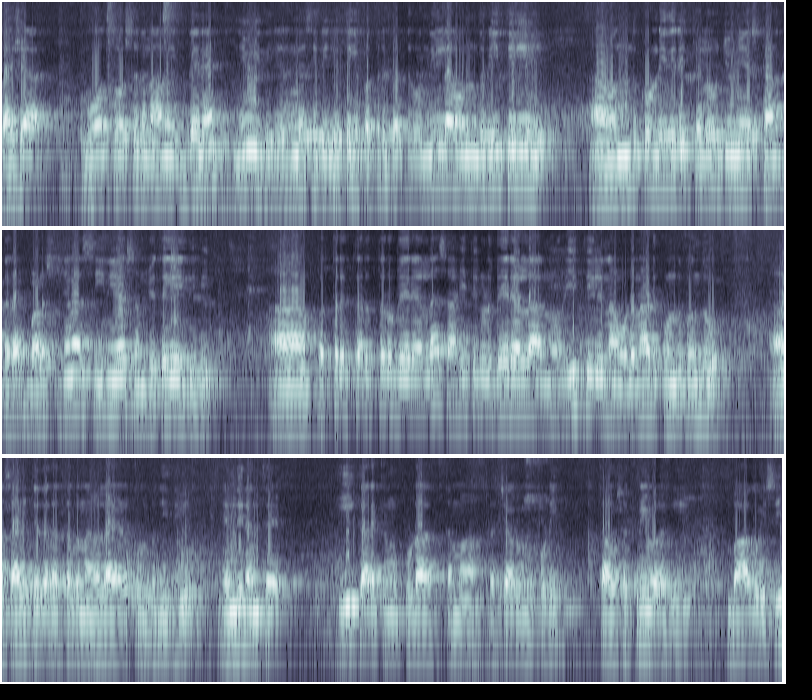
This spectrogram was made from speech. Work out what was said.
ಬಹುಶಃ ಮೂವತ್ತು ವರ್ಷದ ನಾನು ಇದ್ದೇನೆ. ನೀವು ಇದ್ದೀರಿ. ರಂಗಸಿರಿ ಜೊತೆಗೆ ಪತ್ರಕರ್ತರು ಒಂದಿಲ್ಲ, ಒಂದು ರೀತಿಯಲ್ಲಿ ಹೊಂದ್ಕೊಂಡಿದ್ದೀರಿ. ಕೆಲವು ಜೂನಿಯರ್ಸ್ ಕಾಣ್ತಾರೆ. ಭಾಳಷ್ಟು ಜನ ಸೀನಿಯರ್ಸ್ ನಮ್ಮ ಜೊತೆಗೆ ಇದ್ದೀವಿ. ಪತ್ರಕರ್ತರು ಬೇರೆ ಅಲ್ಲ, ಸಾಹಿತಿಗಳು ಬೇರೆ ಅಲ್ಲ ಅನ್ನೋ ರೀತಿಯಲ್ಲಿ ನಾವು ಒಡನಾಡಿಕೊಂಡು ಬಂದು ಸಾಹಿತ್ಯದ ರಥವನ್ನು ನಾವೆಲ್ಲ ಹೇಳ್ಕೊಂಡು ಬಂದಿದ್ದೀವಿ. ಎಂದಿನಂತೆ ಈ ಕಾರ್ಯಕ್ರಮ ಕೂಡ ತಮ್ಮ ಪ್ರಚಾರವನ್ನು ಕೊಡಿ. ತಾವು ಸಕ್ರಿಯವಾಗಿ ಭಾಗವಹಿಸಿ,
